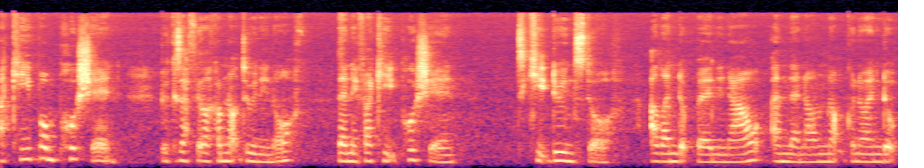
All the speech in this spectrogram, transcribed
I keep on pushing because I feel like I'm not doing enough. Then if I keep pushing to keep doing stuff, I'll end up burning out and then I'm not going to end up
